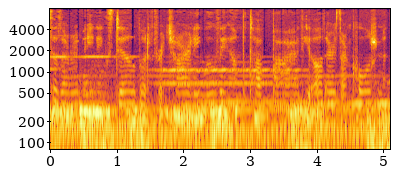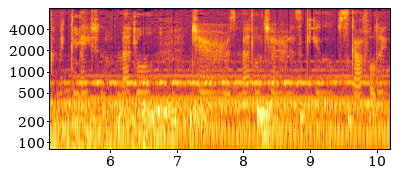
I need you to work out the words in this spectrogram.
The are remaining still, but for Charley moving on the top bar, the others are caught in a commingulation of metal chairs, metal chairs, cubes, scaffolding.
